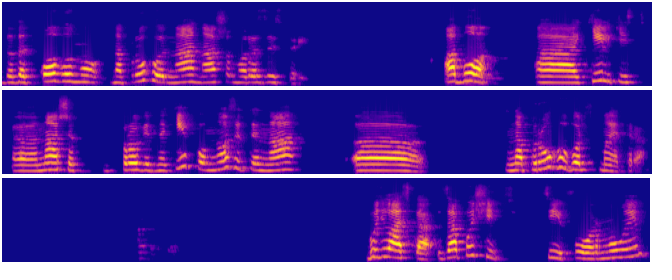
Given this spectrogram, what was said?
додатковому напругу на нашому резисторі. Або е, кількість е, наших провідників помножити на е, напругу вольтметра. Будь ласка, запишіть ці формули.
